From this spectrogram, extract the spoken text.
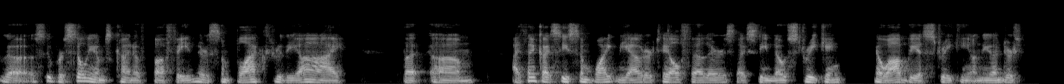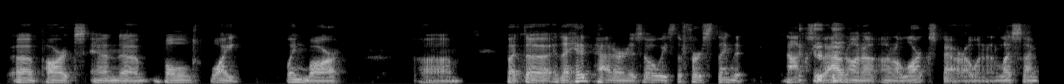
the supercilium's kind of buffy. There's some black through the eye, but um, I think I see some white in the outer tail feathers. I see no streaking, no obvious streaking on the under uh, parts, and uh, bold white wing bar. Um, but the the head pattern is always the first thing that knocks you out on a on a lark sparrow, and unless I'm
